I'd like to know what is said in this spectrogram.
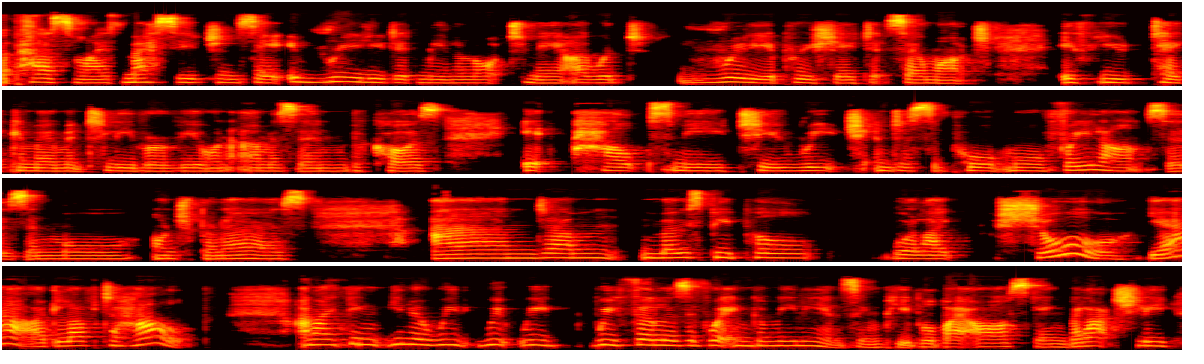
a personalized message and say it really did mean a lot to me i would really appreciate it so much if you take a moment to leave a review on amazon because it helps me to reach and to support more freelancers and more entrepreneurs and um, most people were like sure yeah i'd love to help and i think you know we we we, we feel as if we're inconveniencing people by asking but actually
